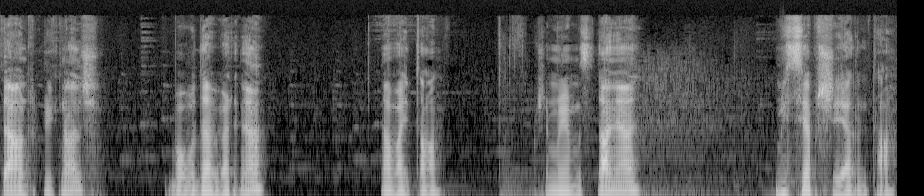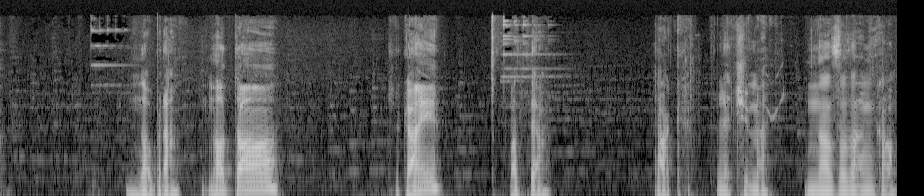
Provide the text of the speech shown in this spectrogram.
Co ja mam tu kliknąć? Bo whatever, nie? Dawaj to. Przyjmujemy zadanie. Misja przyjęta. Dobra. No to... Czekaj. Spacja. Tak. Lecimy. Na zadanko.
